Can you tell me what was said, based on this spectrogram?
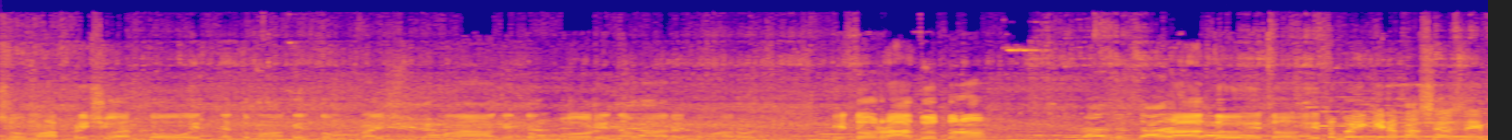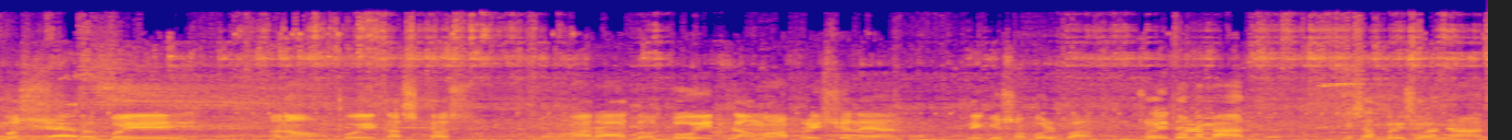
So mga presyohan to, ito na itong mga ganitong price, itong mga ganitong ore na mga relo, mga Rolex. Ito Rado to no? Rado. Rado, ito. Ito ba yung kinakaskas ni boss? Yes. Boy, ano, boy kaskas. Yung mga Rado. Tuwit lang mga presyo na yan. Negotiable pa. So ito naman, isang presyo niyan.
